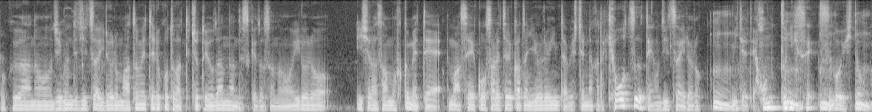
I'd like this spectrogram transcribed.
僕あの自分で実はいろいろまとめてることがあってちょっと余談なんですけどそのいろいろ石原さんも含めて、まあ、成功されてる方にいろいろインタビューしてる中で共通点を実はいろいろ見てて、本当にすごい人、うん。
